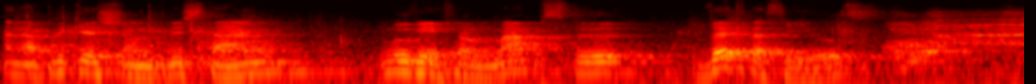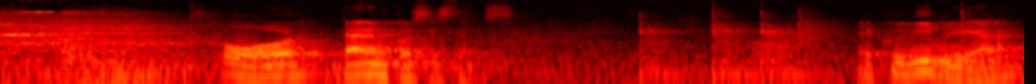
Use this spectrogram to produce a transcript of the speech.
an application this time moving from maps to vector fields or dynamical systems. Equilibria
